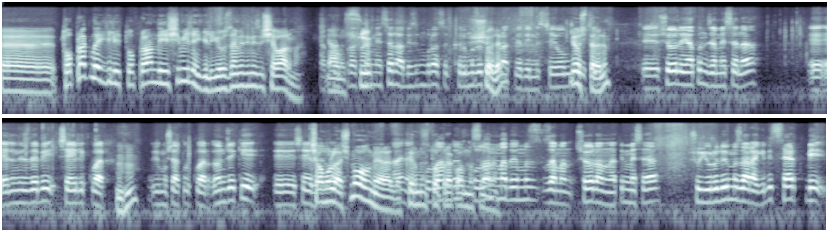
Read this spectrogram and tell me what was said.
E, toprakla ilgili, toprağın değişimiyle ilgili gözlemlediğiniz bir şey var mı? Ya Yani toprakta su mesela bizim burası kırmızı Şöyle. toprak dediğimiz şey olduğu gösterelim. için e, şöyle yapınca mesela e, elinizde bir şeylik var, Hı hı. yumuşaklık var. Önceki e, şeyler Çamurlaşma olmuyor herhalde. Aynen. Kırmızı toprak olmasına rağmen. Kullanmadığımız zaman şöyle anlatayım. Mesela şu yürüdüğümüz ara gibi sert bir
